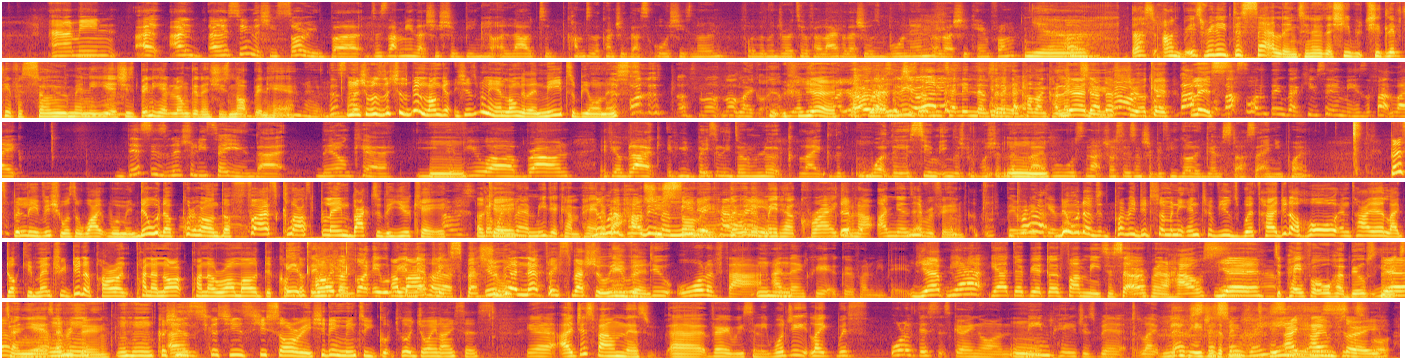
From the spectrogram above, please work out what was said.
And I mm. mean, I, I I assume that she's sorry, but does that mean that she should be not allowed to come to the country that's all she's known for the majority of her life, or that she was born in, or that she came from? Yeah, oh. that's un- it's really dissettling to know that she she'd lived here for so many mm. years. She's been here longer than she's not been here. Yeah, this I mean, she was she's been longer. She's been here longer than me, to be honest. Oh, that's not not like Yeah. All right, at least don't be telling them so they can come and collect Yeah, you. that- that's true. Okay, but that's, Bliss. That's one thing that keeps hitting me is the fact like this is literally saying that they don't care. You, Mm. If you are brown, if you're black, if you basically don't look like the, what they assume English people should look Mm. like, we will snatch your citizenship if you go against us at any point. Best believe if she was a white woman, they would have put her on the first class plane back to the UK. Was- There would have been a media campaign There about how she's sorry. They would have made her cry, They- giving her onions, everything. They Bruh, would have they would have probably did so many interviews with her, did a whole entire like documentary, did a paran- panorama, panorama doc- It- oh my god, it would be a Netflix her. special. It would be a Netflix special, They even. would do all of that Mhm. and then create a GoFundMe page. yep. yeah, yeah, there'd be a GoFundMe to set her up in a house. Yeah. To pay for all her bills for the Yeah. next ten years, Yeah. everything. Mm-hmm. Because Um, she's, cause she's, she's sorry. She didn't mean to go, go join ISIS. Yeah, I just found this uh, very recently. What do you like with all of this that's going on? Mm. Meme page has been like meme That's- pages have that's been so racist. I- I'm sorry. spot.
